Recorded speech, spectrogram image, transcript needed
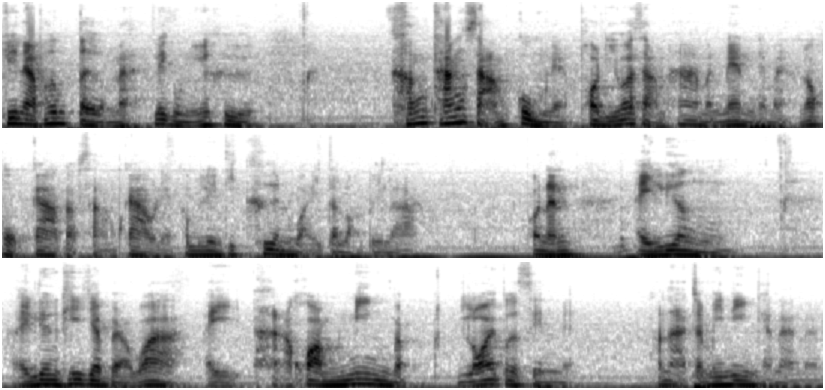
พิจารณาเพิ่มเติมนะเลขกลุ่มนี้ก็คือ ทั้งทั้งสามกลุ่มเนี่ยพอดีว่า35มันแน่นใช่ไหมแล้ว69กับ39เก้าเนี่ยก็เป็นเรื่องที่เคลื่อนไหวตลอดเวลา เพราะนั้นไอ้เรื่องไอ้เรื่องที่จะแบบว่าไอ้หาความนิ่งแบบร้อยเปอร์เซ็นต์เนี่ยมันอาจจะไม่นิ่งขนาดนั้น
